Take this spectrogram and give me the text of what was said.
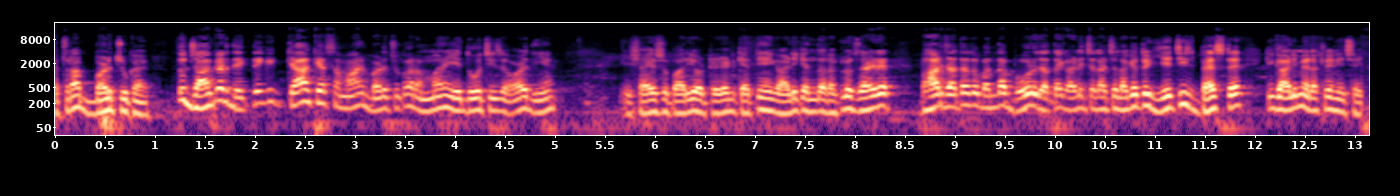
कचरा बढ़ चुका है। तो जाकर देखते हैं कि क्या क्या सामान बढ़ चुका है और अम्मा ने ये दो चीज़ें और दी हैं। ईशाई सुपारी और ट्रेडेंट कहती हैं गाड़ी के अंदर रख लो। ज़ाहिर है बाहर जाता है तो बंदा बोर हो जाता है गाड़ी चला चला के तो ये चीज़ बेस्ट है कि गाड़ी में रख लेनी चाहिए।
